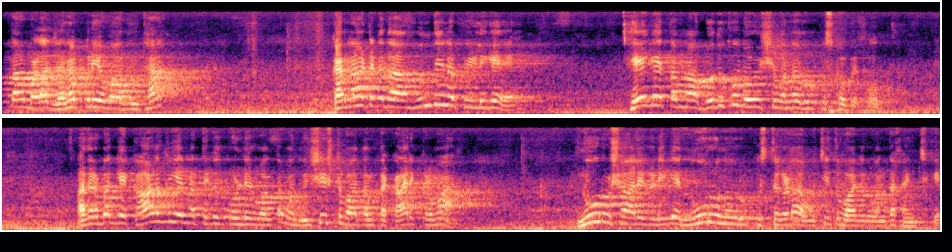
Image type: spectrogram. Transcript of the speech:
ಬಹಳ ಜನಪ್ರಿಯವಾದಂಥ ಕರ್ನಾಟಕದ ಮುಂದಿನ ಪೀಳಿಗೆ ಹೇಗೆ ತಮ್ಮ ಬದುಕು ಭವಿಷ್ಯವನ್ನು ರೂಪಿಸ್ಕೋಬೇಕು. ಅದರ ಬಗ್ಗೆ ಕಾಳಜಿಯನ್ನು ತೆಗೆದುಕೊಂಡಿರುವಂಥ ಒಂದು ವಿಶಿಷ್ಟವಾದಂಥ ಕಾರ್ಯಕ್ರಮ ನೂರು ಶಾಲೆಗಳಿಗೆ ನೂರು ನೂರು ಪುಸ್ತಕಗಳ ಉಚಿತವಾಗಿರುವಂತಹ ಹಂಚಿಕೆ.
